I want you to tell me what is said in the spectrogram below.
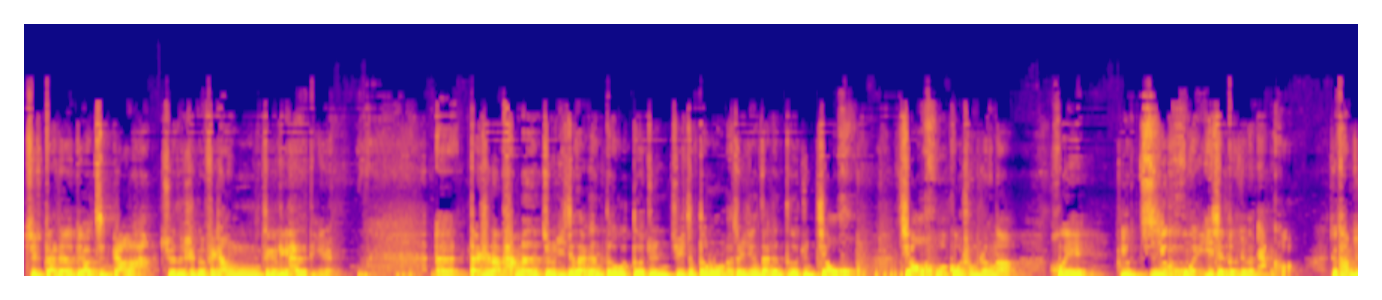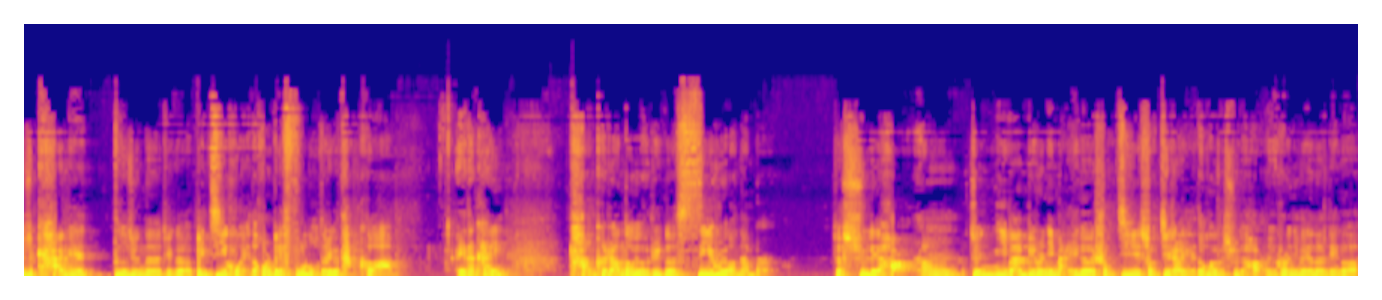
就大家就比较紧张啊，觉得是个非常这个厉害的敌人。呃，但是呢，他们就已经在跟德国德军就已经登陆了，就已经在跟德军交火。交火过程中呢，会有击毁一些德军的坦克，就他们就去看这些德军的这个被击毁的或者被俘虏的这个坦克啊。哎，他看，哎，坦克上都有这个 serial number，叫序列号啊。嗯就你一般，比如说你买一个手机，手机上也都会有序列号。有时候你为了那个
